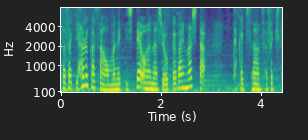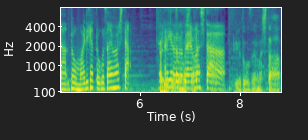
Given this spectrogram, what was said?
佐々木遥さんをお招きしてお話を伺いました。高木さん、佐々木さん、どうもありがとうございました。ありがとうございまし。したた。ありがとうございました。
